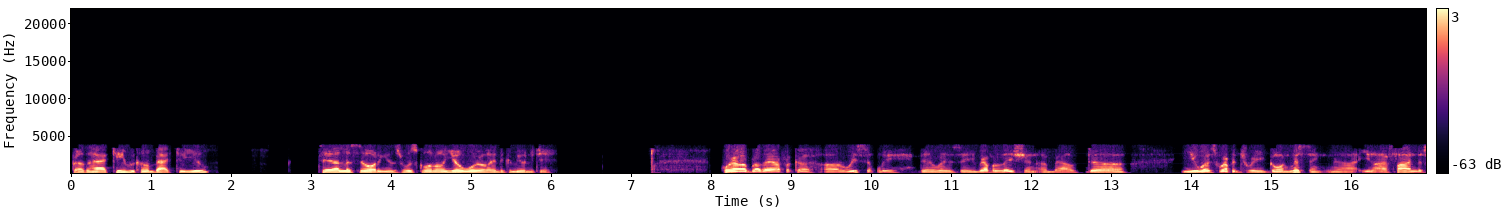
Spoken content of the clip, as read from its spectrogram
Brother Haki, we come back to you. tell our listening audience what's going on in your world and the community. Well, Brother Africa, uh, recently there was a revelation about uh, U.S. weaponry going missing. You know, I find this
